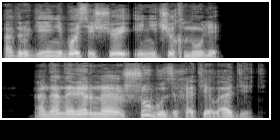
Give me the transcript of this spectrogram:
а другие, небось, еще и не чихнули. Она, наверное, шубу захотела одеть.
